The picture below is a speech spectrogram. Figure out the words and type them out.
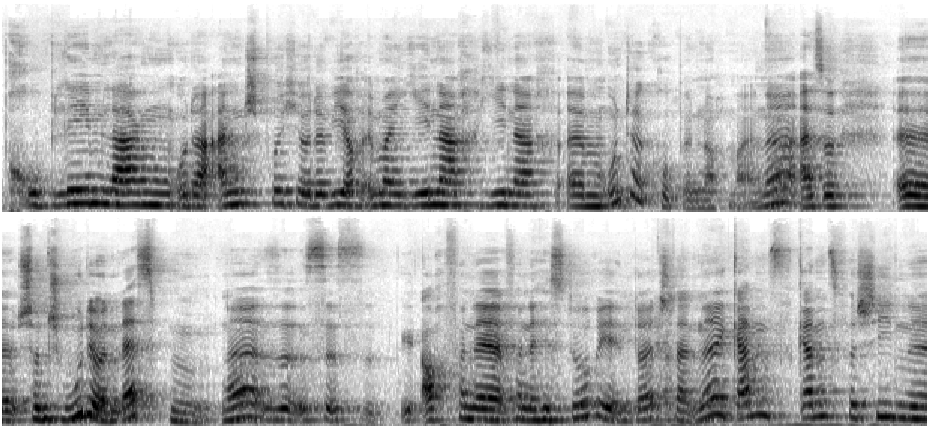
Problemlagen oder Ansprüche oder wie auch immer, je nach, je nach ähm, Untergruppe nochmal. Ne? Also äh, schon Schwule und Lesben, ne? also es ist auch von der, von der Historie in Deutschland, ja. ne? ganz, ganz, verschiedene,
